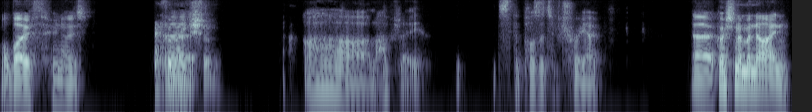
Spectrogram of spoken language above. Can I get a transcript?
or both. Who knows? Defamation. Ah, lovely. It's the positive trio. Uh, question number nine.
